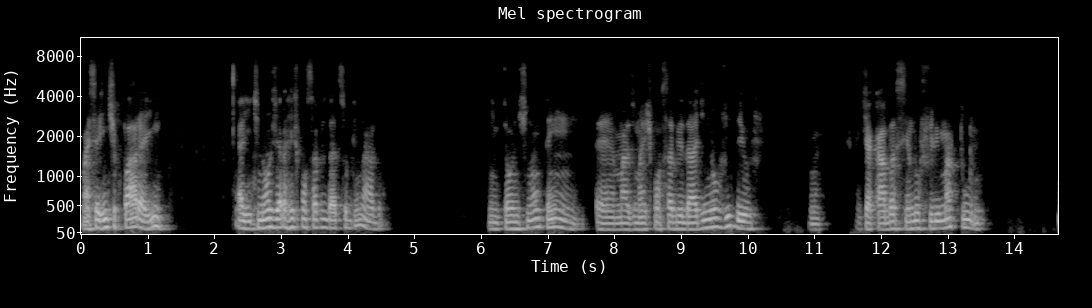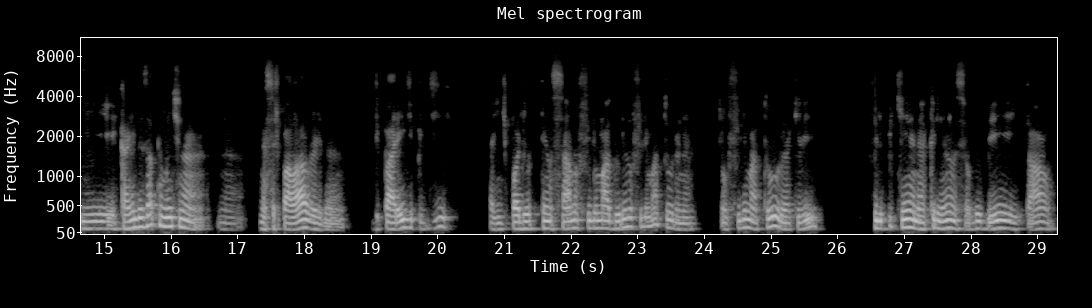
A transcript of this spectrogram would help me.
Mas se a gente para aí, a gente não gera responsabilidade sobre nada. Então a gente não tem é, mais uma responsabilidade em ouvir Deus. né? A gente acaba sendo um filho imaturo. E caindo exatamente na, na- nessas palavras da- de parei de pedir, a gente pode pensar no filho maduro e no filho imaturo, né? O filho imaturo é aquele filho pequeno, é a criança, é o bebê e tal,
